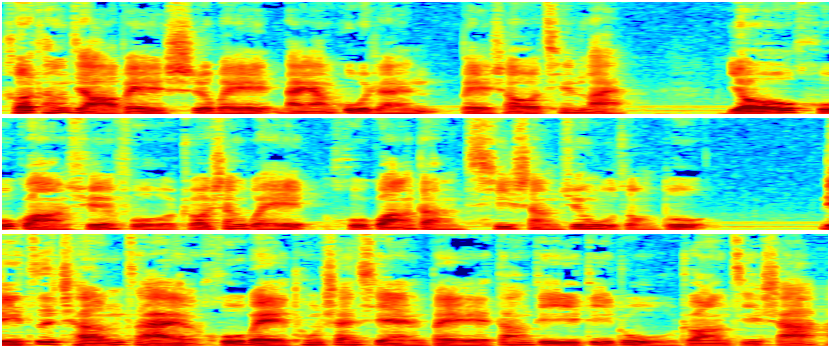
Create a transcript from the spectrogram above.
何腾蛟被视为南阳故人，备受青睐，由湖广巡抚擢升为湖广等七省军务总督。李自成在湖北通山县被当地地主武装击杀，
